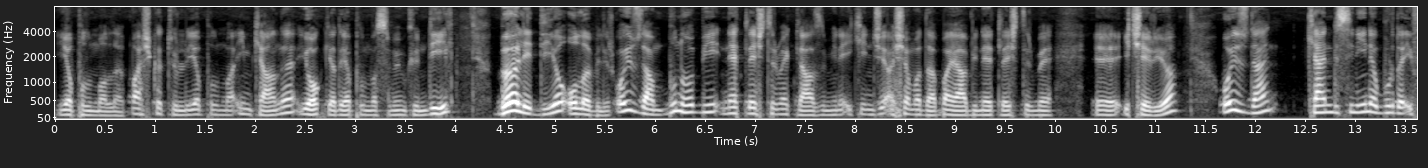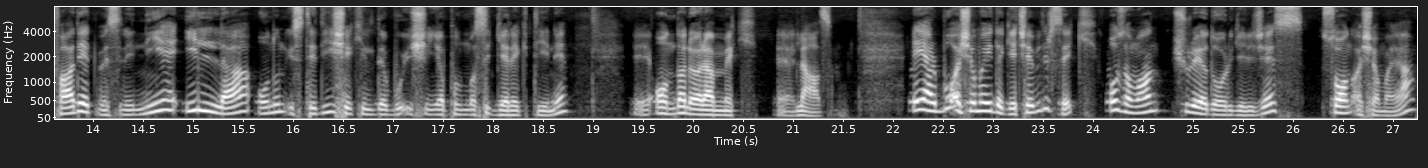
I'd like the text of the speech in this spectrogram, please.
yapılmalı. Başka türlü yapılma imkanı yok ya da yapılması mümkün değil. Böyle diye olabilir. O yüzden bunu bir netleştirmek lazım. Yine ikinci aşamada bayağı bir netleştirme e, içeriyor. O yüzden kendisini yine burada ifade etmesini, niye illa onun istediği şekilde bu işin yapılması gerektiğini e, ondan öğrenmek e, lazım. Eğer bu aşamayı da geçebilirsek o zaman şuraya doğru geleceğiz. Son aşamaya.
